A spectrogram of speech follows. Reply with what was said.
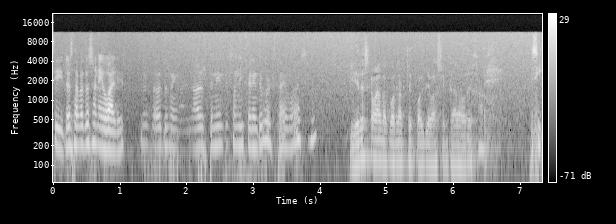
sí, los zapatos son iguales. Los zapatos son iguales. No, los pendientes son diferentes porque está de moda, sí. ¿Y eres capaz de acordarte cuál llevas en cada oreja? Sí.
